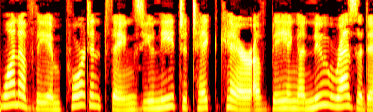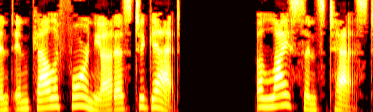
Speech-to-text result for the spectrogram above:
One of the important things you need to take care of being a new resident in California is to get a license test.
